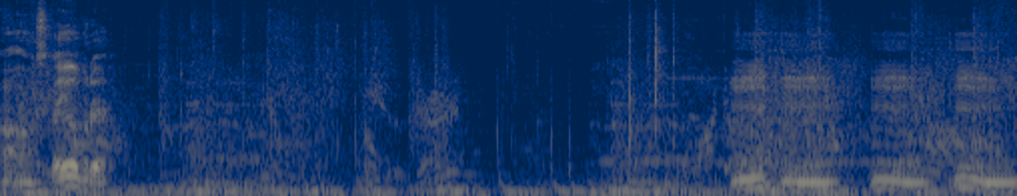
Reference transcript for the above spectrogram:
Uh-uh, stay over there. Mm-mm, mm-mm.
